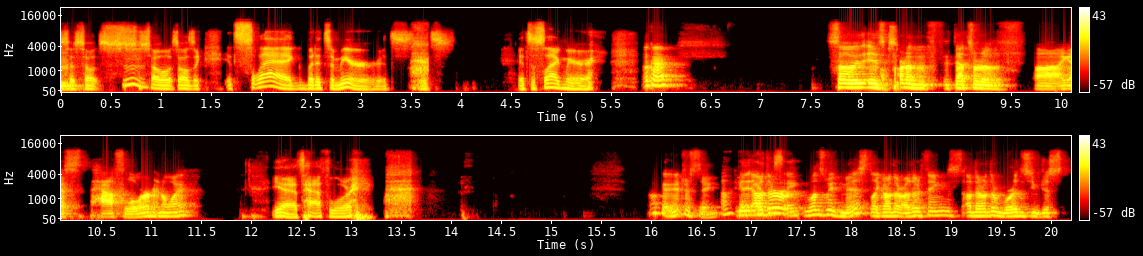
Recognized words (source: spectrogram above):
so Mhm. so so so i was like it's slag but it's a mirror it's it's it's a slag mirror Okay. So it's part of that sort of, uh, I guess, half lore in a way. yeah it's half lore Okay, interesting. Okay, are there ones we've missed? Like, are there other things? Are there other words you've just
